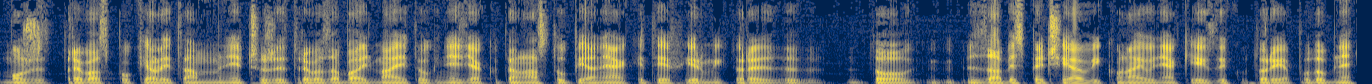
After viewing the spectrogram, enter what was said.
môže treba, pokiaľ je tam niečo, že treba zabaviť majetok hneď, ako tam nastúpia nejaké tie firmy, ktoré to zabezpečia, vykonajú nejaké exekútory a podobne.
